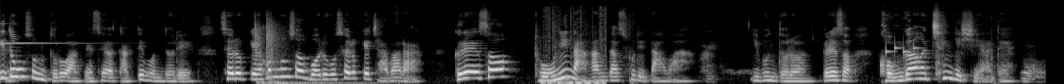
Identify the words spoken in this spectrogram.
이동수는 들어와 계세요. 닭띠분들이. 새롭게 헌문서 버리고 새롭게 잡아라. 그래서 돈이 나간다 소리 나와. 이분들은. 그래서 건강은 챙기셔야 돼. 어.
